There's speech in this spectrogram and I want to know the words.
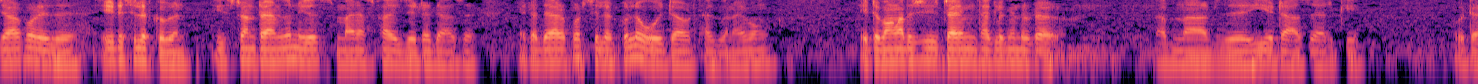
যাওয়ার পরে যে এইটা সিলেক্ট করবেন। Eastern time zone US minus five যেটা দেওয়া আছে। এটা দেওয়ার পর সিলেক্ট করলে ওইটা আর থাকবে না। এবং এটা বাংলাদেশি টাইম থাকলে কিন্তু ওটা আপনার যে ইয়েটা আছে আর কি, ওইটা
